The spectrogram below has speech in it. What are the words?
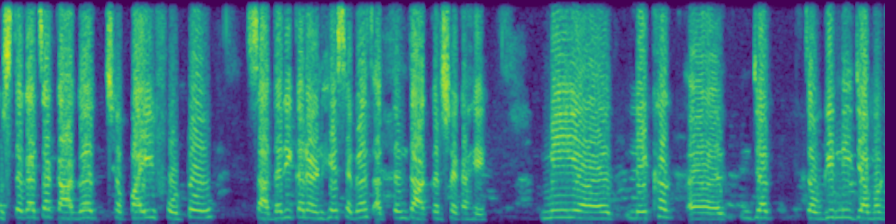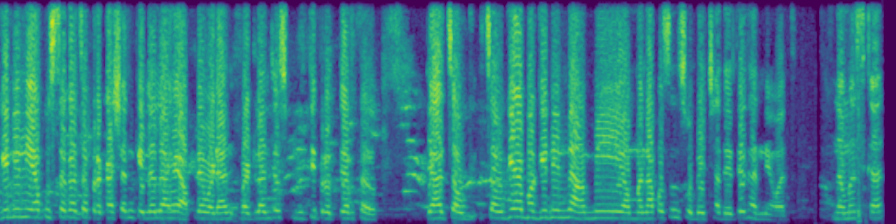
पुस्तकाचा कागद छपाई फोटो सादरीकरण हे सगळंच अत्यंत आकर्षक आहे. मी लेखक ज्या चौघींनी ज्या भगिनींनी या पुस्तकाचं प्रकाशन केलेलं आहे आपल्या वड्या वडिलांच्या स्मृती प्रत्यर्थ त्या चौ चौघ्या भगिनींना मी मनापासून शुभेच्छा देते. धन्यवाद. नमस्कार.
